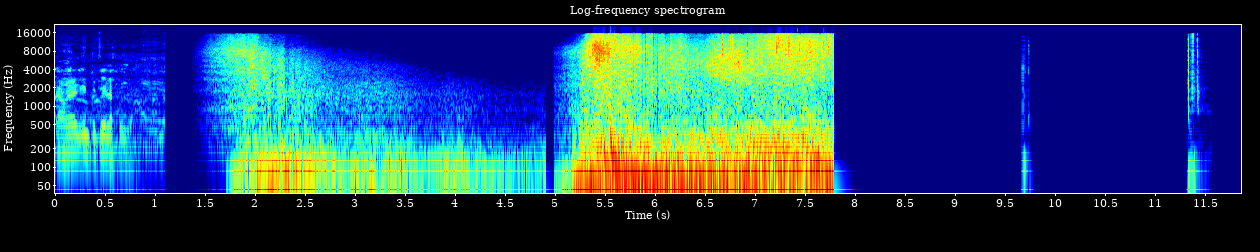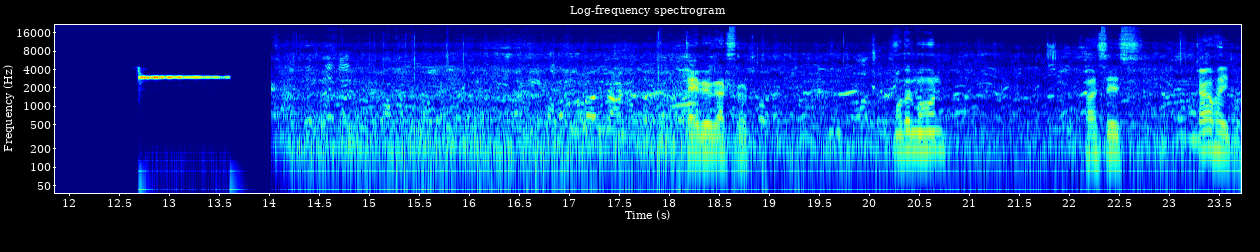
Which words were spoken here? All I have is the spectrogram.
কাভারে কিন্তু জেলা খুললো। Tiebreaker shot Madan Mohan versus কাকা ভাইপো।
